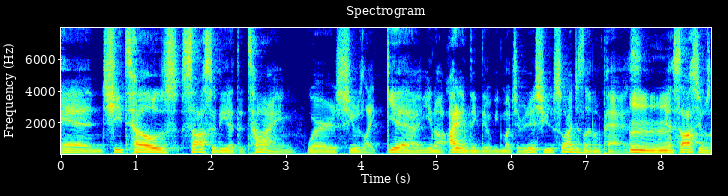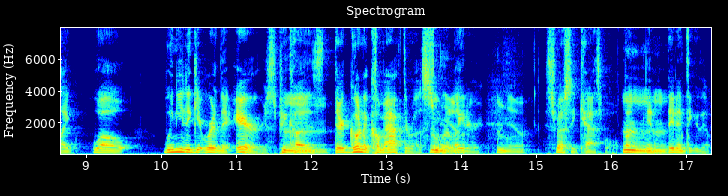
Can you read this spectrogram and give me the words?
And she tells Sasro at the time where she was like, "Yeah, you know, I didn't think there would be much of an issue, so I just let him pass." Mm-hmm. And Sasro was like, "Well, we need to get rid of the heirs because mm-hmm. they're gonna come after us sooner or later, Yeah. especially Casval." But you know, mm-hmm. they didn't think that.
